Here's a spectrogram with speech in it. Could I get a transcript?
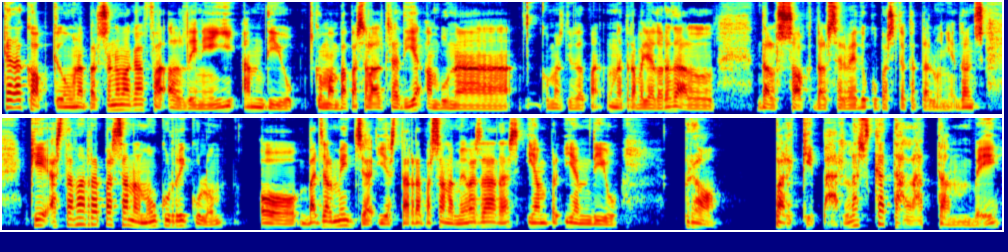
cada cop que una persona m'agafa el DNI em diu, com em va passar l'altre dia amb una, com es diu, una treballadora del, del SOC, del Servei d'Ocupació de Catalunya, doncs que estaven repassant el meu currículum o vaig al metge i està repassant les meves dades i em, i em diu però per què parles català també?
